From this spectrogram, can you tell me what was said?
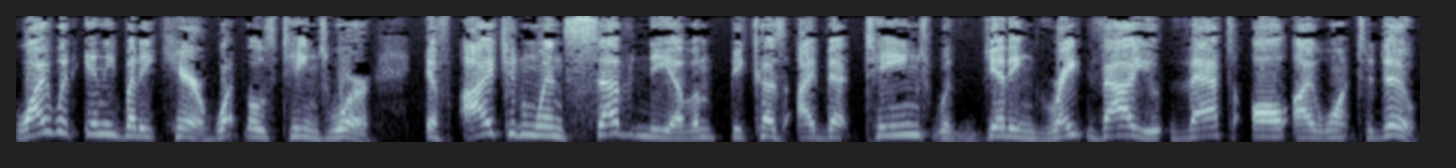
why would anybody care what those teams were? If I can win 70 of them because I bet teams with getting great value, that's all I want to do.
